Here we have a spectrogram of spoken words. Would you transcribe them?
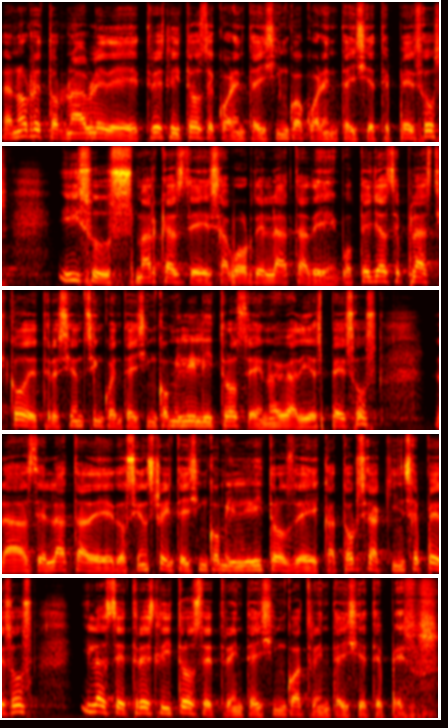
la no retornable de 3 litros de 45 a 47 pesos y sus marcas de sabor de lata de botellas de plástico de 355 mililitros de 9 a 10 pesos, las de lata de 235 mililitros de 14 a 15 pesos y las de 3 litros de 35 a 37 pesos.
